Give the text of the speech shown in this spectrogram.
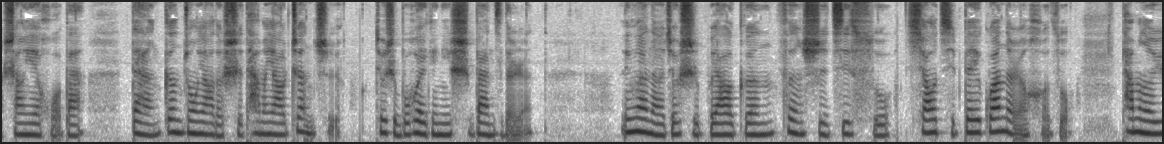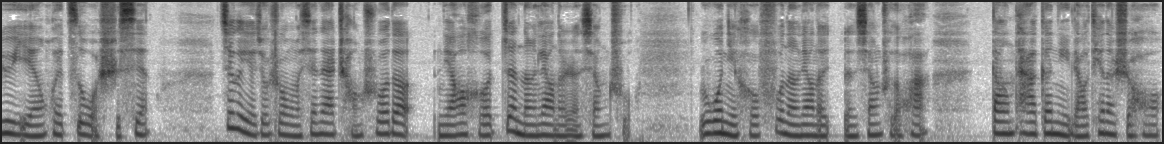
商业伙伴，但更重要的是他们要正直，就是不会给你使绊子的人。另外呢，就是不要跟愤世嫉俗、消极悲观的人合作，他们的预言会自我实现。这个也就是我们现在常说的，你要和正能量的人相处。如果你和负能量的人相处的话，当他跟你聊天的时候，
